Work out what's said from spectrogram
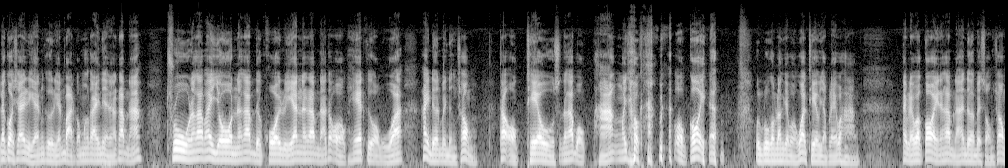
แล้วก็ใช้เหรียญคือเหรียญบาทของเมืองไทยเนี่ยนะครับนะ true นะครับให้โยนนะครับ the coin เหรียญนะครับนะถ้าออก head คือออกหัว ให้เดินไปหนึ่งช่อง ถ้าออก tails นะครับออกหางไม่ใช่ออกหางนะออกก้อยนะครับคุณครูกำลังจะบอกว่า tail อย่าแปลว่าหาง ให้แปลว่าก้อยนะครับนะเดินไปสองช่อง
